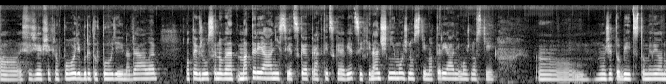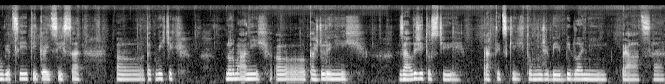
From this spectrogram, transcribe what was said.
A jestliže je všechno v pohodě, bude to v pohodě i nadále. Otevřou se nové materiální, světské, praktické věci, finanční možnosti, materiální možnosti. Uh, může to být 100 milionů věcí týkajících se uh, takových těch normálních, uh, každodenních záležitostí, praktických. To může být bydlení, práce,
